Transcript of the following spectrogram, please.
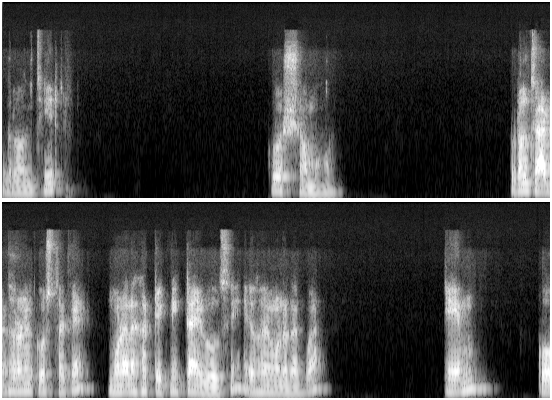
গ্রন্থির কোষ সমূহ টোটাল চার ধরনের কোষ থাকে। মনে রাখার টেকনিকটা আমি বলছি, এভাবে মনে রাখবা। এম ও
